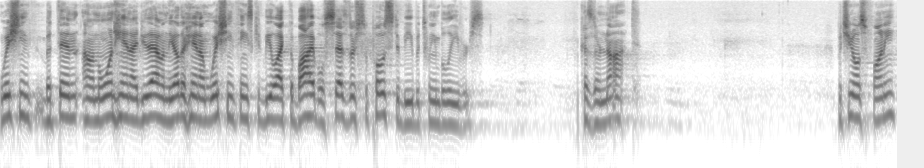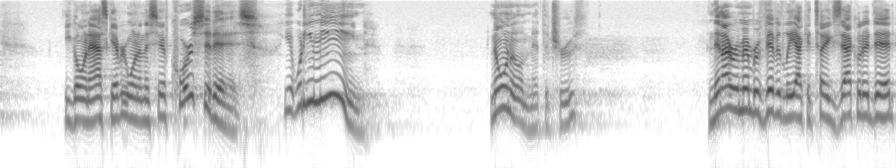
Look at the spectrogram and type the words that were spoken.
Wishing, but then on the one hand, I do that. On the other hand, I'm wishing things could be like the Bible says they're supposed to be between believers. Because they're not. But you know what's funny? You go and ask everyone, and they say, Of course it is. Yeah, what do you mean? No one will admit the truth. And then I remember vividly, I could tell you exactly what I did.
